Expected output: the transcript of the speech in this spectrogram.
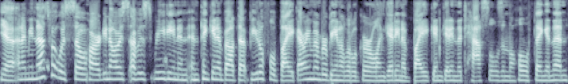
Yeah, and I mean that's what was so hard. You know, I was I was reading and, and, thinking about that beautiful bike. I remember being a little girl and getting a bike and getting the tassels and the whole thing. And then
